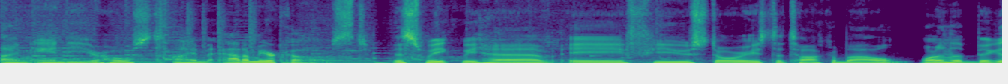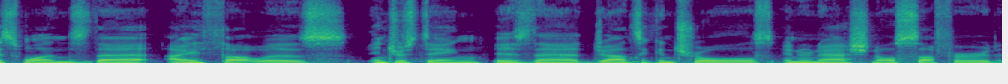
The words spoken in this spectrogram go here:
I'm Andy, your host. I'm Adam, your co host. This week we have a few stories to talk about. One of the biggest ones that I thought was interesting is that Johnson Controls International suffered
